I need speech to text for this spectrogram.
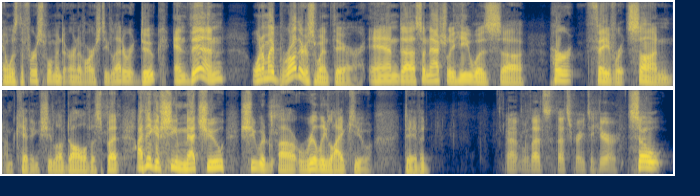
and was the first woman to earn a varsity letter at Duke. And then one of my brothers went there. And uh, so naturally, he was uh, her favorite son. I'm kidding. She loved all of us. But I think if she met you, she would uh, really like you, David. Uh, well, that's that's great to hear. So,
